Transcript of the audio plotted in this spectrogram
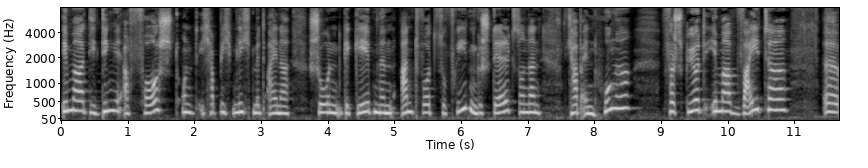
immer die Dinge erforscht und ich habe mich nicht mit einer schon gegebenen Antwort zufriedengestellt, sondern ich habe einen Hunger verspürt, immer weiter äh,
